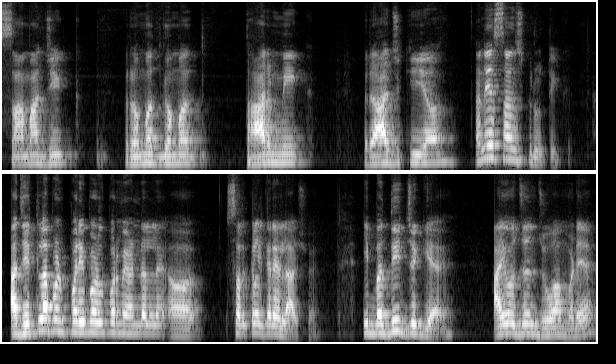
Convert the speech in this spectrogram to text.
સામાજિક, રમતગમત, ધાર્મિક, રાજકીય અને સાંસ્કૃતિક. આ જેટલા પણ પરિબળ ઉપર મેં અંડર સર્કલ કરેલા છે એ બધી જ જગ્યાએ આયોજન જોવા મળે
